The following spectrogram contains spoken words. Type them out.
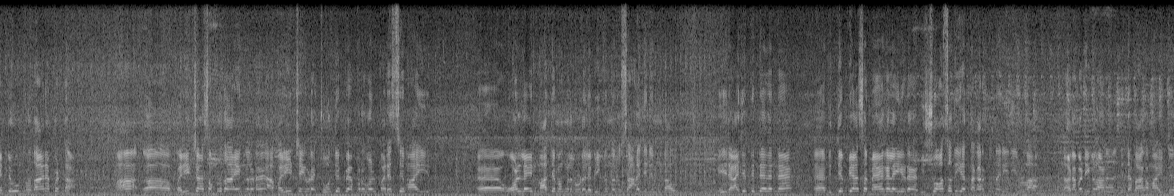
ഏറ്റവും പ്രധാനപ്പെട്ട ആ പരീക്ഷാ സമ്പ്രദായങ്ങളുടെ ആ പരീക്ഷയുടെ ചോദ്യപേപ്പറുകൾ പരസ്യമായി ഓൺലൈൻ മാധ്യമങ്ങളിലൂടെ ലഭിക്കുന്ന ഒരു സാഹചര്യം ഉണ്ടാവുന്നു. ഈ രാജ്യത്തിന്റെ തന്നെ വിദ്യാഭ്യാസ മേഖലയുടെ വിശ്വാസതയെ തകർക്കുന്ന രീതിയിലുള്ള നടപടികളാണ് ഇതിന്റെ ഭാഗമായിട്ട്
